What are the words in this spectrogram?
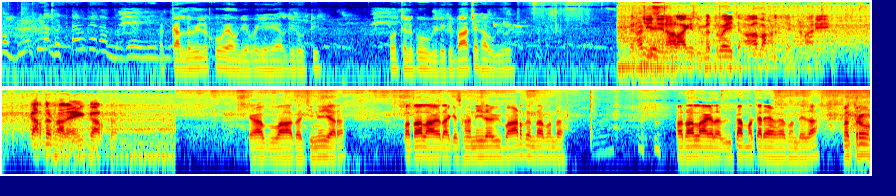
ਬੱਬੂ ਕੀ ਬੱਟਾਂ ਤੇ ਤਾਂ ਬਗੇ ਨਹੀਂ ਕੱਲ ਵੀ ਲੁਕੋ ਆਉਂਦੀ ਆ ਬਈ ਇਹ ਆਪਦੀ ਰੋਟੀ। ਉੱਥੇ ਲੁਕੋਊਗੀ ਦੇਖੀ ਬਾਅਦ ਚ ਖਾਊਗੀ ਓਏ। ਮਿਰਚੀ ਦੇ ਨਾਲ ਆ ਗਏ ਸੀ। ਮਿੱਤਰੋ ਇਹ ਚ ਆ ਵਾਹਣ ਚੱਟਣਾ ਰੇ ਕਰਦ ਉਠਾ ਦੇਾਂਗੇ ਕਰਦ ਕਿਆ ਬਾਤ ਆ ਚੀਨੇ ਯਾਰ। ਪਤਾ ਲੱਗਦਾ ਕਿਸਾਨੀ ਦਾ ਵੀ ਬਾੜ ਦਿੰਦਾ ਬੰਦਾ। ਪਤਾ ਲੱਗਦਾ ਵੀ ਕੰਮ ਕਰਿਆ ਹੋਇਆ ਬੰਦੇ ਦਾ। ਮਿੱਤਰੋ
